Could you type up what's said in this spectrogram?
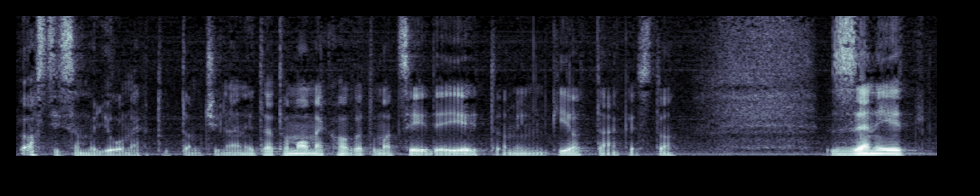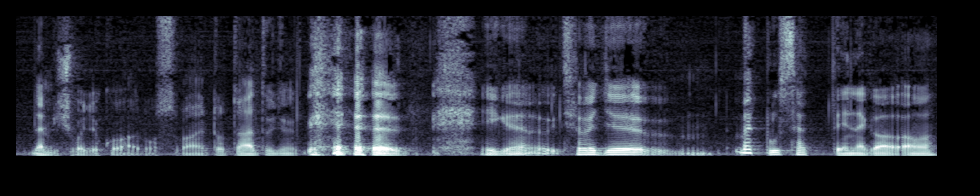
Azt hiszem, hogy jól meg tudtam csinálni. Tehát ha ma meghallgatom a CD-jét, amin kiadták ezt a zenét, nem is vagyok olyan rossz rajta. Tehát úgy, igen, úgyhogy meg plusz hát tényleg a, a,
